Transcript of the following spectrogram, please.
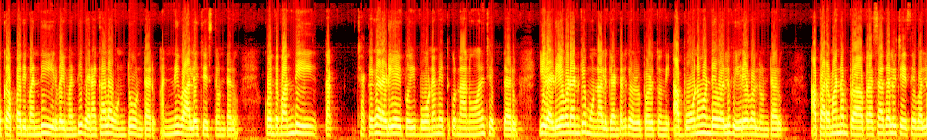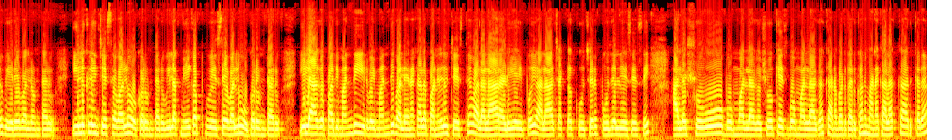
ఒక పది మంది ఇరవై మంది వెనకాల ఉంటూ ఉంటారు. అన్ని వాళ్ళే చేస్తుంటారు. కొంతమంది చక్కగా రెడీ అయిపోయి బోనం ఎత్తుకున్నాను అని చెప్తారు. ఈ రెడీ అవ్వడానికి మూడు నాలుగు గంటలు గడపడుతుంది ఆ బోనం వండే వాళ్ళు వేరే వాళ్ళు ఉంటారు. ఆ పరమాన్నం ప్రసాదాలు చేసేవాళ్ళు వేరే వాళ్ళు ఉంటారు. ఇల్లు క్లీన్ చేసేవాళ్ళు ఒకరుంటారు. వీళ్ళకి మేకప్ వేసేవాళ్ళు ఒకరుంటారు. ఇలాగ పది మంది ఇరవై మంది వాళ్ళ వెనకాల పనులు చేస్తే వాళ్ళు అలా రెడీ అయిపోయి అలా చక్కగా కూర్చొని పూజలు చేసేసి అలా షో బొమ్మల్లాగా షోకేస్ బొమ్మల్లాగా కనబడతారు. కానీ మనకు అలా కాదు కదా.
